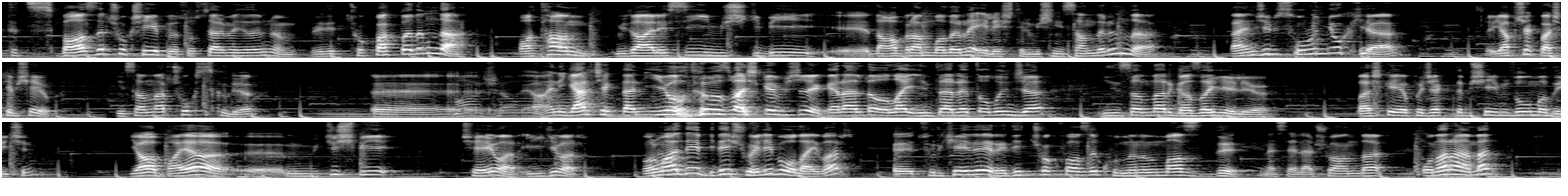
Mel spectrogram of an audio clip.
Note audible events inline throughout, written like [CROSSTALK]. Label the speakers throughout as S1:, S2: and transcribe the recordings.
S1: Reddit bazıları çok şey yapıyor sosyal medyada bilmiyorum. Reddit çok bakmadım da vatan müdahalesiymiş gibi e, davranmalarını eleştirmiş insanların da bence bir sorun yok ya. Yapacak başka bir şey yok. İnsanlar çok sıkılıyor. Ee, hani gerçekten iyi [LAUGHS] olduğumuz başka bir şey yok. Herhalde olay internet olunca insanlar gaza geliyor. Başka yapacak da bir şeyimiz olmadığı için. Ya baya müthiş bir şey var, ilgi var. Normalde bir de şöyle bir olay var. Ee, Türkiye'de Reddit çok fazla kullanılmazdı mesela. Şu anda ona rağmen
